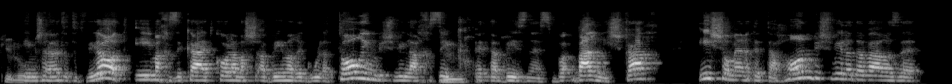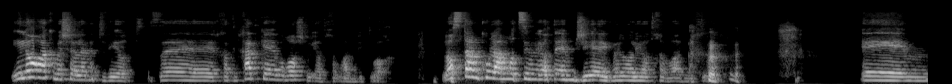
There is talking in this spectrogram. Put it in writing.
כאילו... היא משלמת את התביעות, היא מחזיקה את כל המשאבים הרגולטוריים בשביל להחזיק נכון. את הביזנס, בל נשכח, היא שומרת את ההון בשביל הדבר הזה, היא לא רק משלמת תביעות, זה חתיכת כאב ראש להיות חברת ביטוח. לא סתם כולם רוצים להיות MGA ולא להיות חברת ביטוח. אמ,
